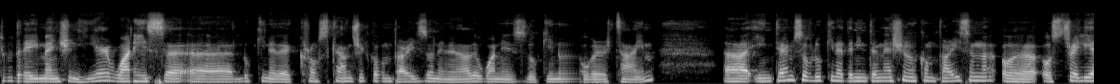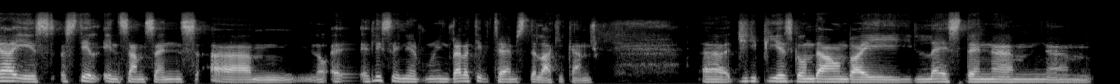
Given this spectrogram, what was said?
two dimensions here. One is uh, uh, looking at a cross-country comparison, and another one is looking over time. Uh, in terms of looking at an international comparison, uh, Australia is still, in some sense, um, you know, at least in, in, relative terms, the lucky country. Uh, GDP has gone down by less than um, um,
